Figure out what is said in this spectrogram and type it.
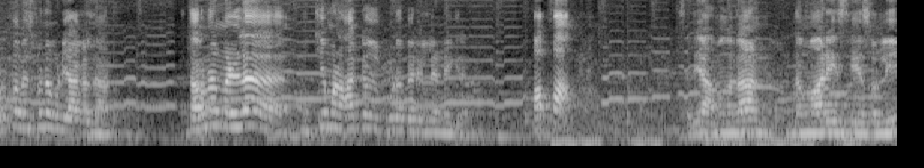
ரொம்ப மிஸ் பண்ணக்கூடிய ஆட்கள் தான். தருணங்கள்ல முக்கியமான ஆட்கள் கூட பேர் இல்லைன்னு நினைக்கிறேன். பப்பா. சரியா அவங்க தான் இந்த மாதிரி செய்ய சொல்லி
